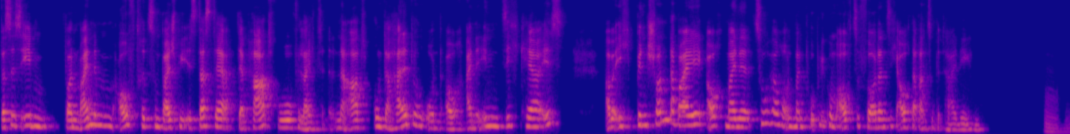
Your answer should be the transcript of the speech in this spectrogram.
Das ist eben von meinem Auftritt zum Beispiel, ist das der, der Part, wo vielleicht eine Art Unterhaltung und auch eine In-sich-Kehr ist. Aber ich bin schon dabei, auch meine Zuhörer und mein Publikum aufzufordern, sich auch daran zu beteiligen. Mhm.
